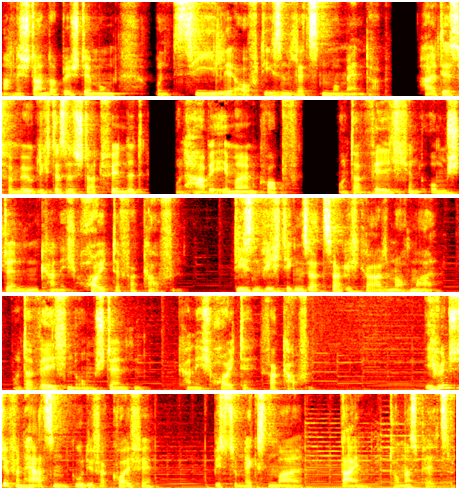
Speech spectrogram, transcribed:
Mach eine Standortbestimmung und ziele auf diesen letzten Moment ab. Halte es für möglich, dass es stattfindet und habe immer im Kopf, unter welchen Umständen kann ich heute verkaufen. Diesen wichtigen Satz sage ich gerade nochmal. Unter welchen Umständen kann ich heute verkaufen? Ich wünsche dir von Herzen gute Verkäufe. Bis zum nächsten Mal, dein Thomas Pelzel.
